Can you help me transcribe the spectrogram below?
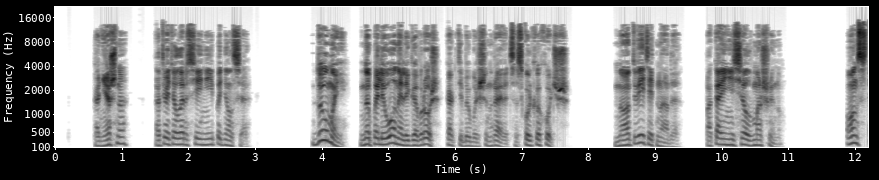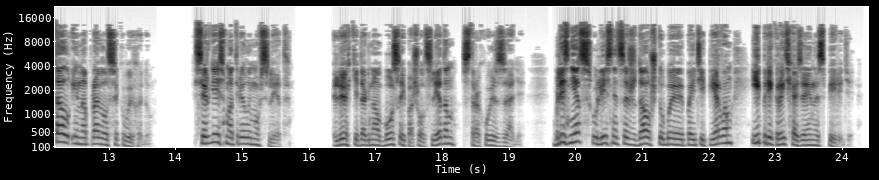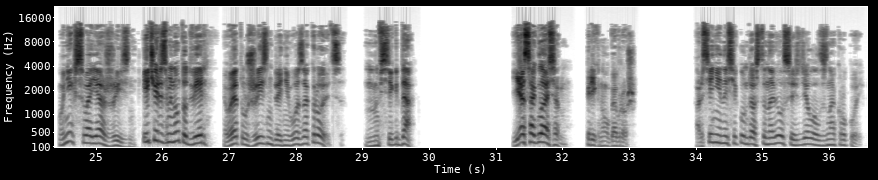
«Конечно», — ответил Арсений и поднялся. «Думай, Наполеон или Гаврош, как тебе больше нравится, сколько хочешь. Но ответить надо, пока я не сел в машину». Он встал и направился к выходу. Сергей смотрел ему вслед. Легкий догнал босса и пошел следом, страхуя сзади. Близнец у лестницы ждал, чтобы пойти первым и прикрыть хозяина спереди. У них своя жизнь, и через минуту дверь в эту жизнь для него закроется. Навсегда. «Я согласен!» — крикнул Гаврош. Арсений на секунду остановился и сделал знак рукой.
